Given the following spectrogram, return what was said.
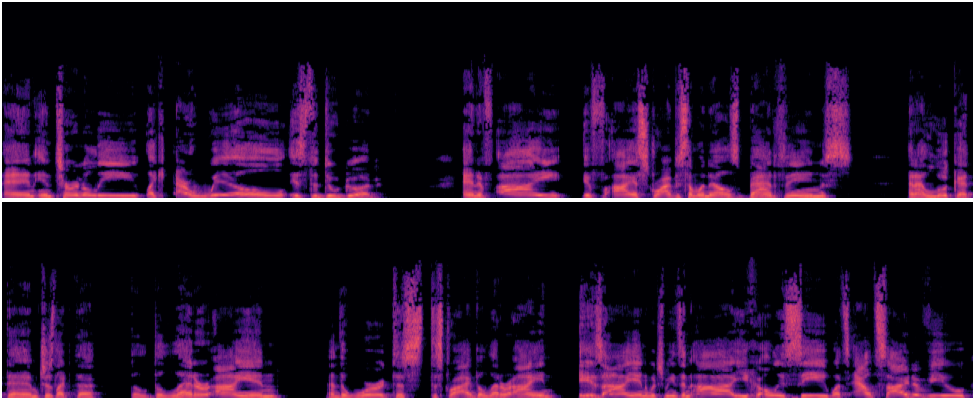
And internally, like our will is to do good. And if I, if I ascribe to someone else bad things and I look at them just like the, the, the letter ayin and the word to describe the letter ayin is ayin, which means an eye. You can only see what's outside of you.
